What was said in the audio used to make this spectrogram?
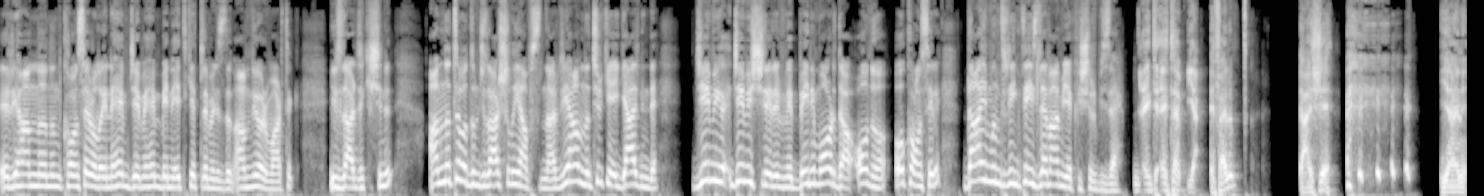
e, Rihanna'nın konser olayını hem Cem'i hem beni etiketlemenizden anlıyorum artık. Yüzlerce kişinin. Anlatamadımcılar şunu yapsınlar. Rihanna Türkiye'ye geldiğinde Cem, Cem İşçilerin ve benim orada onu o konseri Diamond Ring'de izlemem yakışır bize. E, e, tab- ya, efendim? Şey. yani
